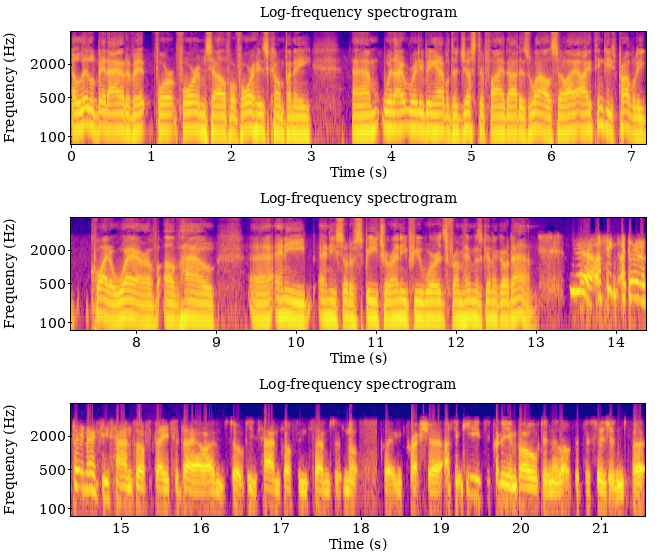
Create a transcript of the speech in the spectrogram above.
a little bit out of it for, for himself or for his company um, without really being able to justify that as well. So I, I think he's probably quite aware of of how uh, any any sort of speech or any few words from him is going to go down. Yeah, I think I don't I don't know if he's hands off day to day. I'm sort of he's hands off in terms of not putting pressure. I think he's pretty involved in a lot of the decisions, but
